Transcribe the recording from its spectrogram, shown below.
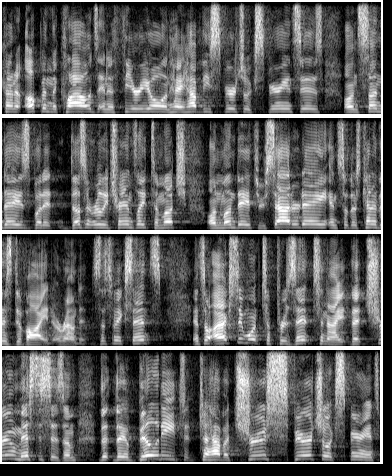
kind of up in the clouds and ethereal and hey, have these spiritual experiences on Sundays, but it doesn't really translate to much on Monday through Saturday. And so there's kind of this divide around it. Does this make sense? And so I actually want to present tonight that true mysticism, the, the ability to, to have a true spiritual experience,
